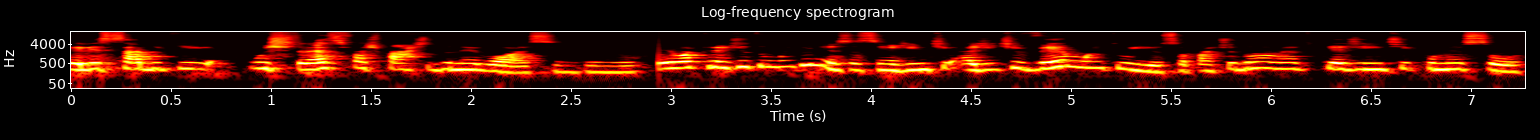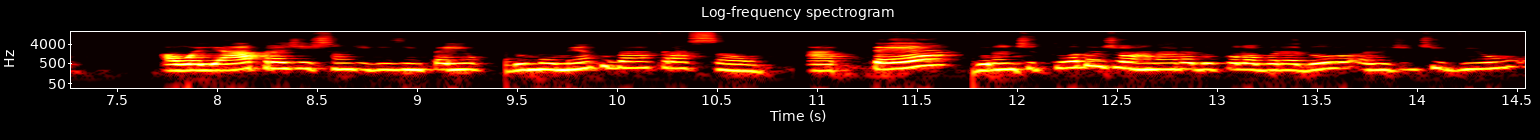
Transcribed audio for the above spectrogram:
ele sabe que o estresse faz parte do negócio, entendeu? Eu acredito muito nisso, assim, a gente, a gente vê muito isso. A partir do momento que a gente começou a olhar para a gestão de desempenho do momento da atração até durante toda a jornada do colaborador, a gente viu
